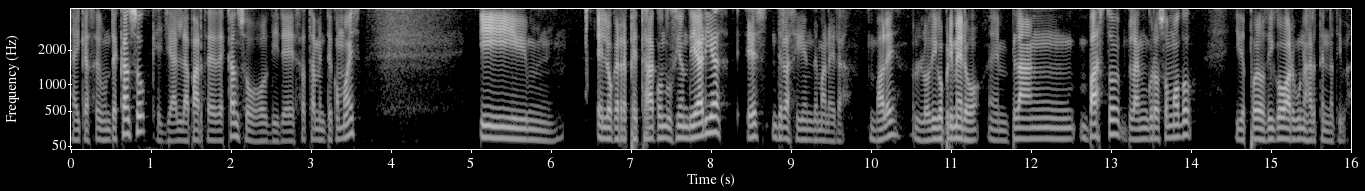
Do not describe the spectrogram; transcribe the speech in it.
hay que hacer un descanso, que ya en la parte de descanso os diré exactamente cómo es. Y en lo que respecta a conducción diaria es de la siguiente manera, ¿vale? Lo digo primero en plan vasto, en plan grosso modo, y después os digo algunas alternativas.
